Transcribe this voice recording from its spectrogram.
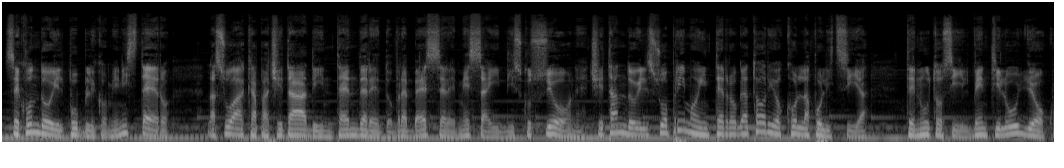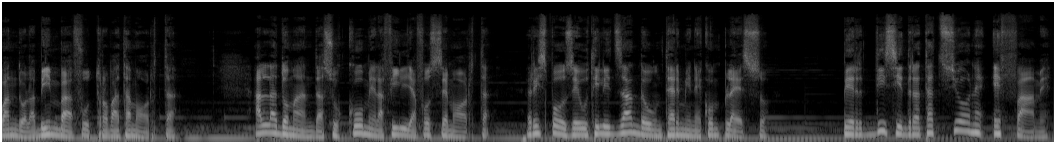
Secondo il pubblico ministero, la sua capacità di intendere dovrebbe essere messa in discussione, citando il suo primo interrogatorio con la polizia, tenutosi il 20 luglio quando la bimba fu trovata morta. Alla domanda su come la figlia fosse morta, rispose utilizzando un termine complesso, per disidratazione e fame.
